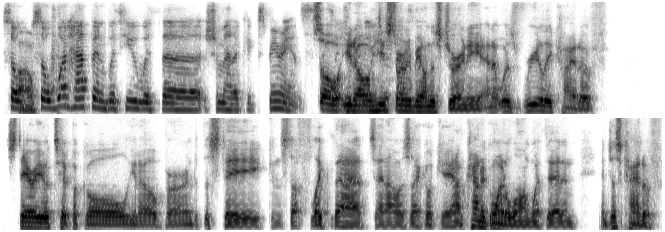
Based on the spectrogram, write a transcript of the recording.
So, Um, so what happened with you with the shamanic experience? so you know he started me on this journey and it was really kind of stereotypical you know burned at the stake and stuff like that and i was like okay and i'm kind of going along with it and and just kind of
